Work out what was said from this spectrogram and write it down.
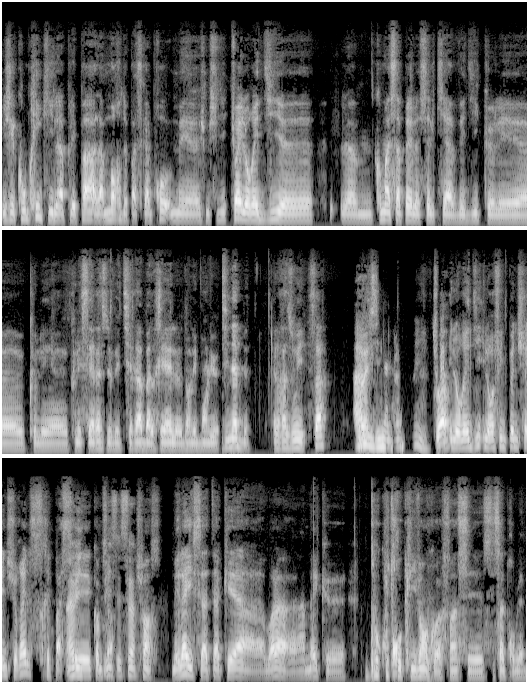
j'ai compris qu'il appelait pas à la mort de Pascal Pro, mais euh, je me suis dit, tu vois, il aurait dit euh, le- comment elle s'appelle, celle qui avait dit que les euh, que les euh, que les CRS devaient tirer à balles réelles dans les banlieues? Zineb El Razoui, ça? Ah Ouais. oui, Zineb, oui. Tu vois, il aurait dit, il aurait fait une punchline sur elle, ce serait passé Ah oui, comme oui, ça c'est ça. je pense. Mais là, il s'est attaqué à voilà à un mec euh, beaucoup trop clivant, quoi. Enfin, c'est c'est ça le problème.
